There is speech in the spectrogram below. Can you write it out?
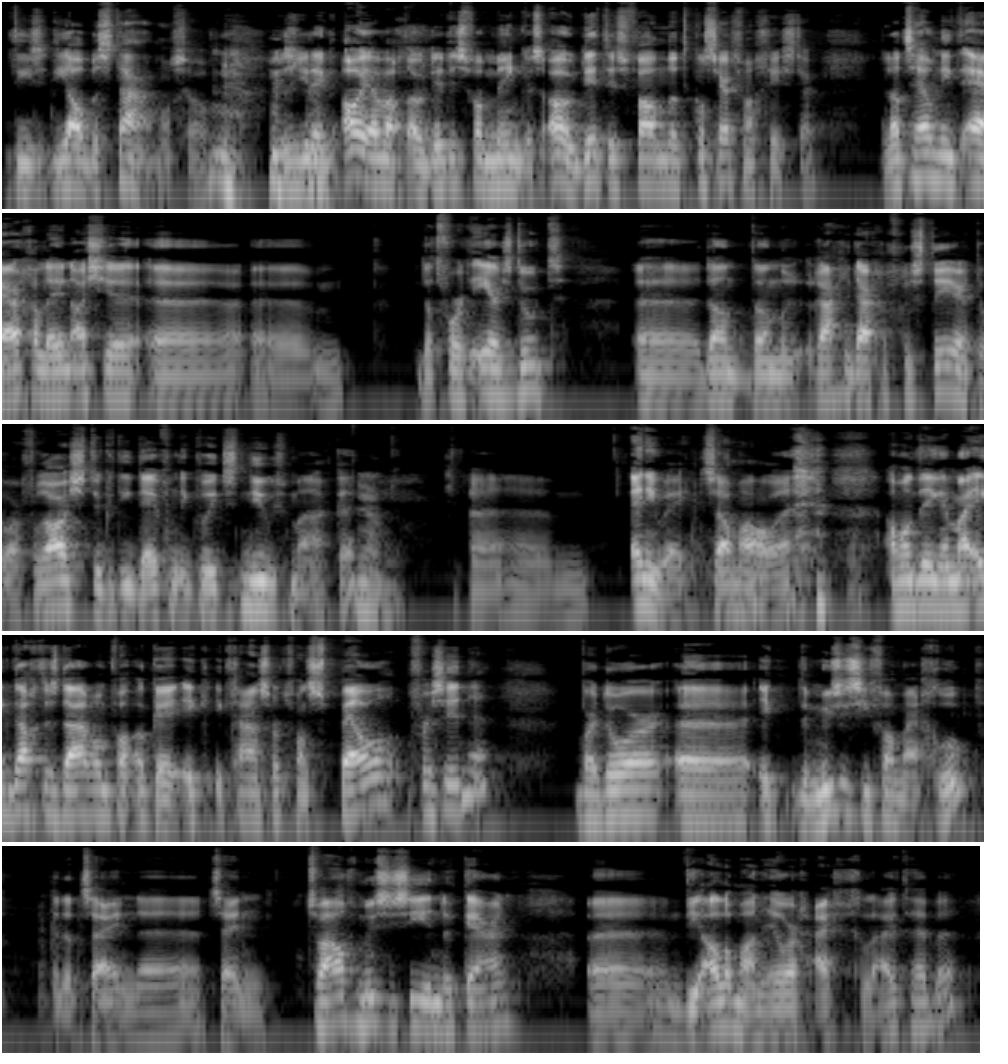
die, die al bestaan of zo. Dus je denkt, oh ja, wacht, oh, dit is van Minkus. Oh, dit is van het concert van gisteren. En dat is helemaal niet erg, alleen als je eh, dat voor het eerst doet, eh, dan, dan raak je daar gefrustreerd door. Vooral als je natuurlijk het idee van, ik wil iets nieuws maken. Ja. Ehm, anyway, het zijn allemaal, eh, allemaal dingen. Maar ik dacht dus daarom van, oké, ik, ik ga een soort van spel verzinnen. Waardoor eh, ik de muzici van mijn groep, en dat zijn, het zijn twaalf muzici in de kern, ehm, die allemaal een heel erg eigen geluid hebben.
